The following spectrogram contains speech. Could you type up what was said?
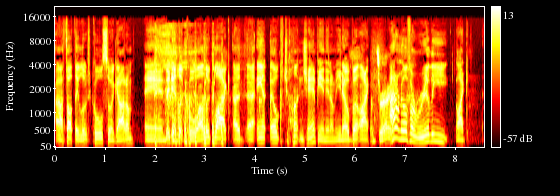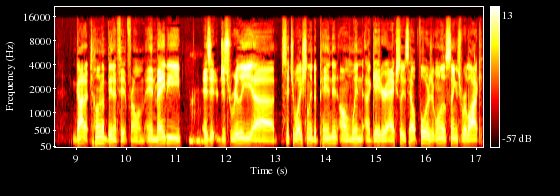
I thought they looked cool, so I got them, and they did look cool. I looked like a, a an elk hunting champion in them, you know. But like, That's right. I don't know if I really like got a ton of benefit from them. And maybe Mm-hmm. is it just really uh, situationally dependent on when a gaiter actually is helpful, or is it one of those things where like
